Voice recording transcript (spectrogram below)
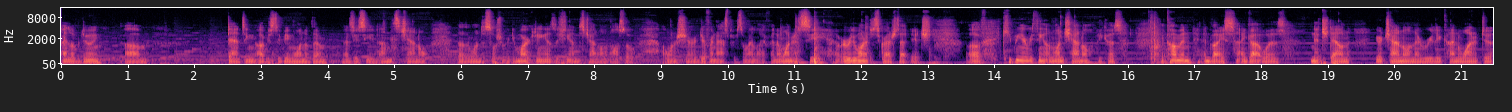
I love doing. Um, dancing obviously being one of them as you see on this channel. The other one is social media marketing as you see on this channel and also I want to share different aspects of my life. And I wanted to see I really wanted to scratch that itch of keeping everything on one channel because the common advice I got was niche down your channel and I really kind of wanted to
